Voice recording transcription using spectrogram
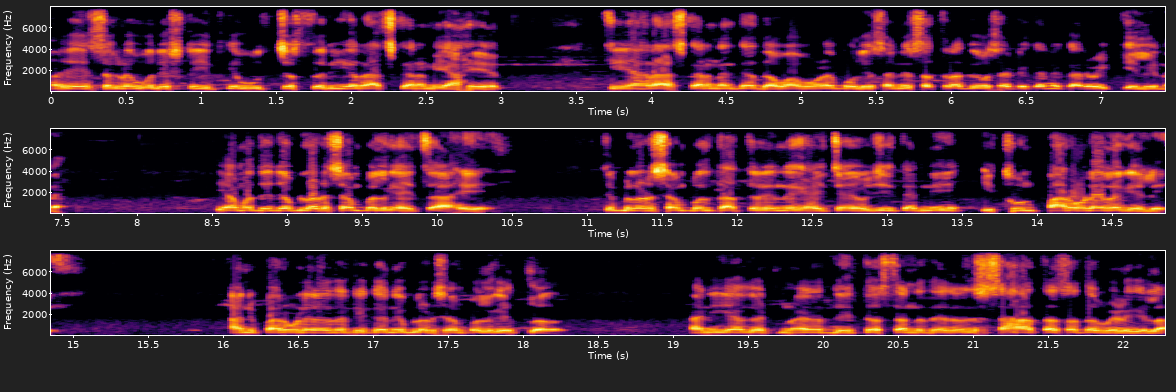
म्हणजे हे सगळे वरिष्ठ इतके उच्चस्तरीय राजकारणी आहेत की या राजकारण्यांच्या दबावामुळे पोलिसांनी सतरा दिवस या ठिकाणी कारवाई केली नाही. यामध्ये जे ब्लड सॅम्पल घ्यायचं आहे ते ब्लड सॅम्पल तातडीने घ्यायच्याऐवजी त्यांनी इथून पारोळ्याला गेले. आणि पारोळ्याला त्या ठिकाणी ब्लड सॅम्पल घेतलं. आणि या घटना देत असताना त्याचा सहा तासाचा वेळ गेला.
